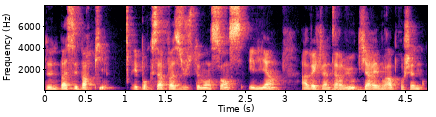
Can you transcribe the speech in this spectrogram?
de ne pas s'éparpiller et pour que ça fasse justement sens et lien avec l'interview qui arrivera prochainement.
